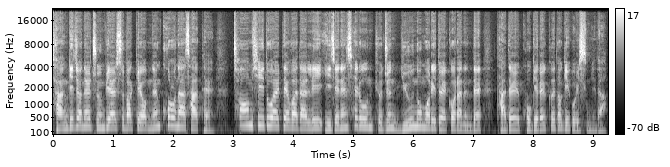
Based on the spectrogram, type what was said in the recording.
장기전을 준비할 수밖에 없는 코로나 사태. 처음 시도할 때와 달리 이제는 새로운 표준 뉴노멀이 될 거라는데 다들 고개를 끄덕이고 있습니다.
